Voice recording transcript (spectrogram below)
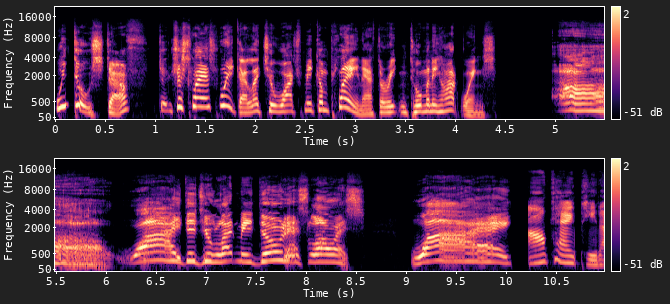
We do stuff. Just last week, I let you watch me complain after eating too many hot wings. Oh, why did you let me do this, Lois? Why? Okay, Peter,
